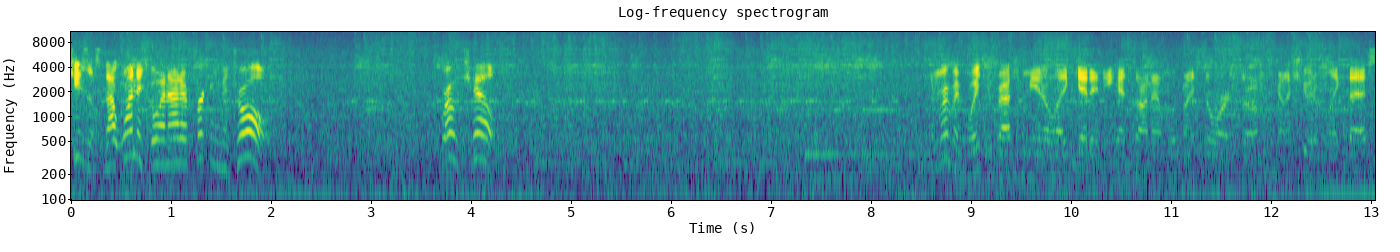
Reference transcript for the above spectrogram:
Jesus, that one is going out of freaking control! Bro, chill. I'm moving way too fast for me to like get any hits on him with my sword, so I'm just gonna shoot him like this.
